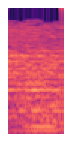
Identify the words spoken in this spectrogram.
Oh,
